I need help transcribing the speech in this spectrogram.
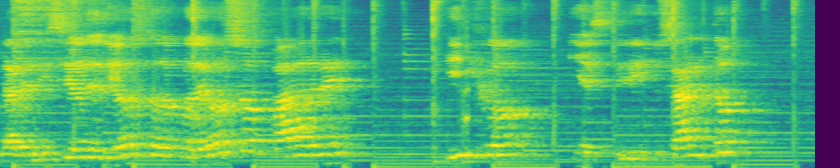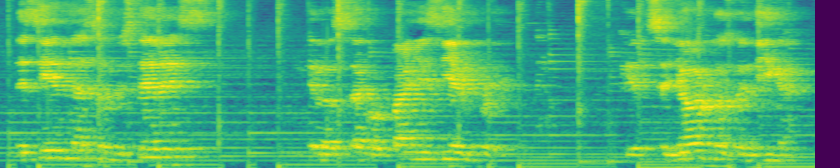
La bendición de Dios Todopoderoso, Padre, Hijo y Espíritu Santo, descienda sobre ustedes, que los acompañe siempre. Que el Señor los bendiga.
